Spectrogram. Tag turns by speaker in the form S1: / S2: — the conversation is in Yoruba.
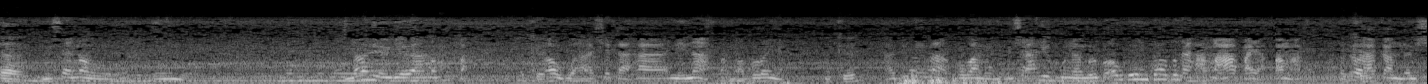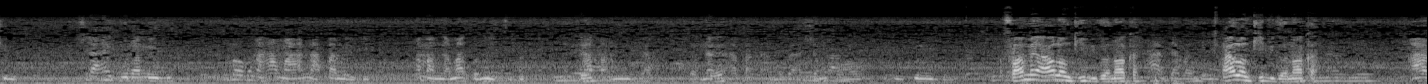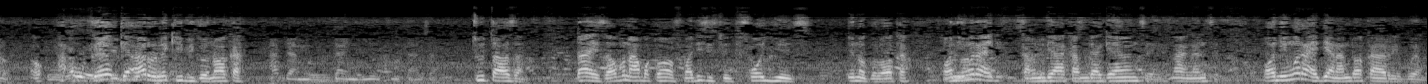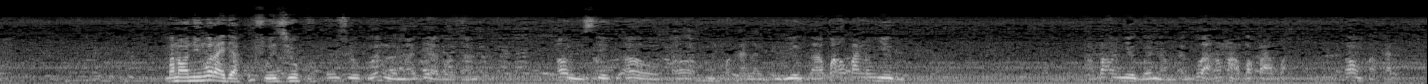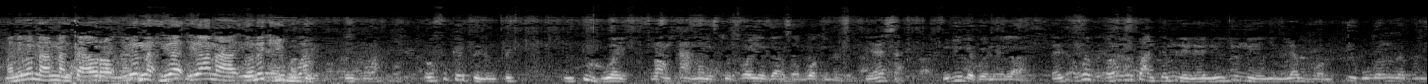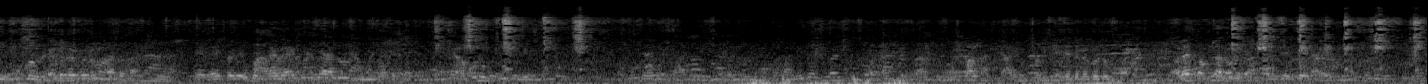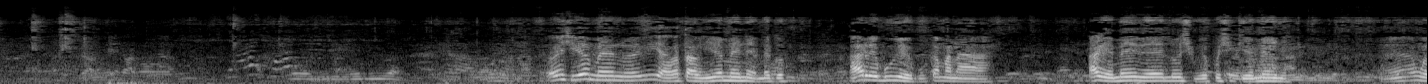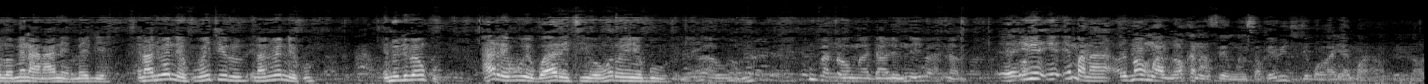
S1: iṣẹ́ náà ò ń lọ náà rere anọ mkpa ọ bụ asị ka ha nị na-akpa ma bụrụ ya adịghị akọwa m isi ahịa egwu na megbu ọ bụghị ndị ọbụla ha ma apa ya apa Okay. aka m na isi m isi ahịa egwu na megbu ndị ọbụla ha ma na-apa m egbu ama m na makọ m itibu apa m ga apata m ga asị m kwụọ
S2: ukwu n'igwe Fami, how long ka ibigo n'Ọka? How long ka ibigo n'Ọka? oge aro ole ka ibigo n'ọka 2000 diz ọ bụ na agbakọ ọfụma this is 24 years ịnọgoro ọka ọ na nwere ka ndị bịa ka m gee ntị na-aṅa ntị ọ ọnị nwere idea na ndị ọka nri bụ ya mana ọnị nwere idea kwufuo eziokwu eziokwu enwere mana iwe na nna nke ọrọ iwe na ole ka igbugo ofu ka
S1: epere mpe nke uhuo ya ndị ilekwe n'ele a onwekwa nke m lere n'ihu na-enye m ya gbuo m Thank
S2: you. onye chi ihe ihe aghọta na ihe mee na-emego ara egbughị egbu kama na a ga-eme ihe elu ochi wee kwụchi ka eme enyi e nwere omenala a na-emelie ịnanue na-ekwu onye tiru ịnanue na-ekwu enulibe nkwụ ara egbughị egbu ara eti o nwere onye egbu ịma
S1: na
